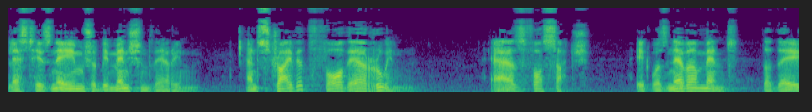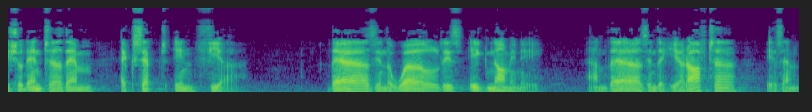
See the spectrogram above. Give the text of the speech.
lest his name should be mentioned therein, and striveth for their ruin. As for such, it was never meant that they should enter them except in fear. Theirs in the world is ignominy, and theirs in the hereafter is an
